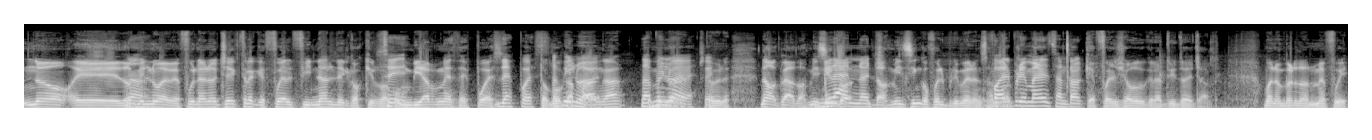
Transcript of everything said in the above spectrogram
No, eh, 2009. Fue una noche extra que fue al final del Cosquín Rock, Sí. un viernes después. Después, Tocó 2009. Capanga. 2009, sí. 2009. No, claro, 2005, Gran noche. 2005 fue el primero en San Fue Roque. el primer en San Roque. que fue el show gratuito de Charlie. Bueno, perdón, me fui.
